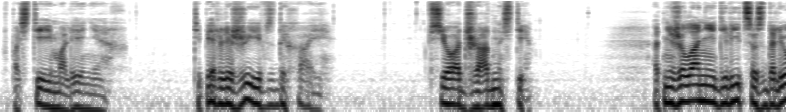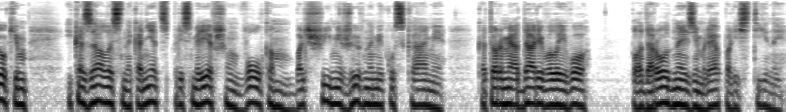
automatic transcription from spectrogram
в посте и молениях. Теперь лежи и вздыхай. Все от жадности. От нежелания делиться с далеким и, казалось, наконец, присмиревшим волком большими жирными кусками, которыми одаривала его плодородная земля Палестины.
